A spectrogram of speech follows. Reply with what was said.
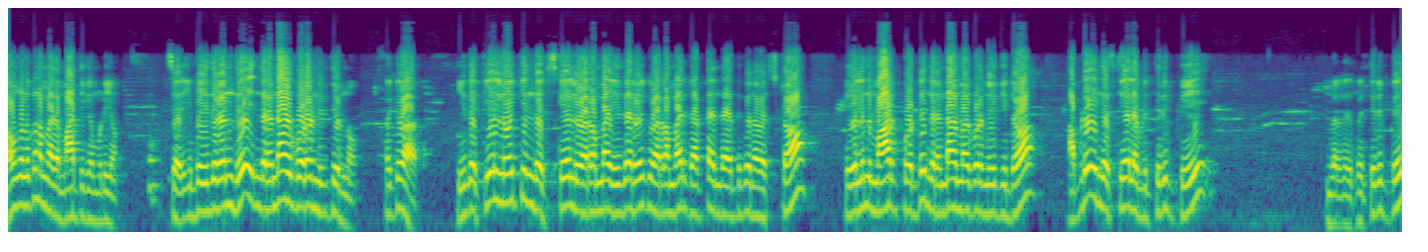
அவங்களுக்கும் நம்ம அதை மாற்றிக்க முடியும். சரி இப்போ இது வந்து இந்த ரெண்டாவது கூட நிறுத்திடணும். ஓகேவா இந்த கீழ் நோக்கி இந்த ஸ்கேல் வர மாதிரி இதை நோக்கி வர மாதிரி கரெக்டாக இந்த இதுக்கு நான் வச்சிட்டோம். இதுலேருந்து மார்க் போட்டு இந்த ரெண்டாவது மார்க் கூட நிறுத்திட்டோம். அப்படியே இந்த ஸ்கேல் அப்படி திருப்பி இப்போ திருப்பி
